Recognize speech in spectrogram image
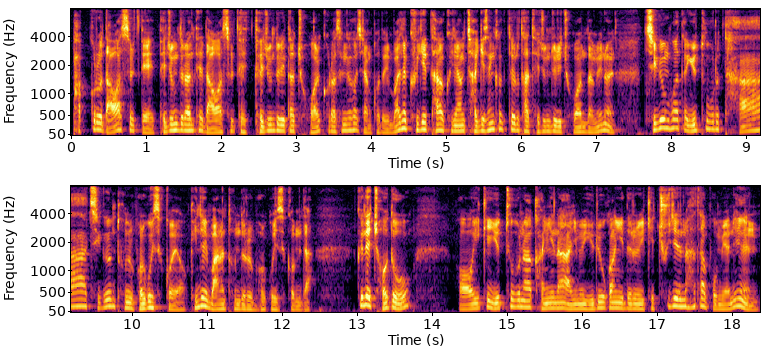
밖으로 나왔을 때 대중들한테 나왔을 때 대중들이 다 좋아할 거라 생각하지 않거든요 만약 그게 다 그냥 자기 생각대로 다 대중들이 좋아한다면은 지금 보다 유튜브로 다 지금 돈을 벌고 있을 거예요 굉장히 많은 돈들을 벌고 있을 겁니다 근데 저도 어, 이렇게 유튜브나 강의나 아니면 유료 강의들을 이렇게 추진을 하다 보면은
